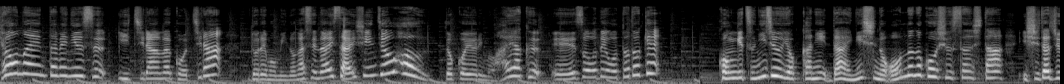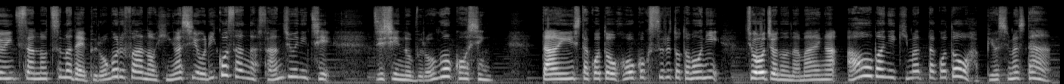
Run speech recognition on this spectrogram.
今日のエンタメニュース一覧はこちら。どれも見逃せない最新情報。どこよりも早く映像でお届け。今月24日に第2子の女の子を出産した石田純一さんの妻でプロゴルファーの東尾理子さんが30日自身のブログを更新。退院したことを報告するとともに長女の名前が青葉に決まったことを発表しました。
